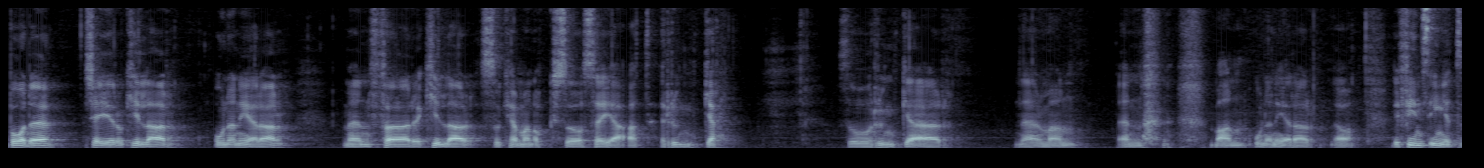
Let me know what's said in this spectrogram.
både tjejer och killar onanerar. Men för killar så kan man också säga att runka. Så runka är när man en man onanerar. Ja. Det finns inget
